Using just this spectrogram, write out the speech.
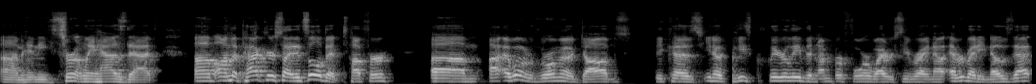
Um, and he certainly has that. Um, on the Packers side, it's a little bit tougher. Um, I, I, went with Romeo Doubs because, you know, he's clearly the number four wide receiver right now. Everybody knows that.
